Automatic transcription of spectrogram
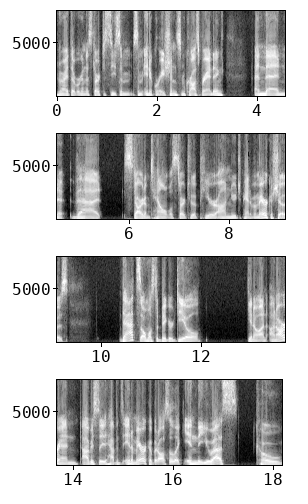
right? That we're going to start to see some some integration, some cross branding, and then that stardom talent will start to appear on New Japan of America shows. That's almost a bigger deal you know on on our end. Obviously it happens in america but also like in the us co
